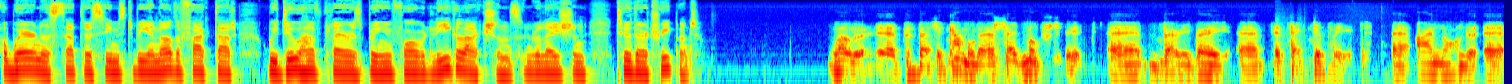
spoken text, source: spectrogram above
awareness that there seems to be, and the fact that we do have players bringing forward legal actions in relation to their treatment? Well, uh, Professor Campbell there said most of it uh, very, very uh, effectively. Uh, I'm not under, uh,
